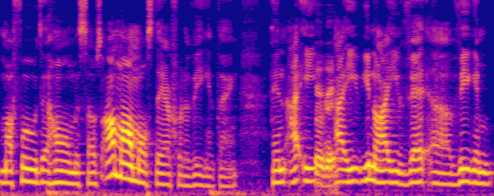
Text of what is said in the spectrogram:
my foods at home and stuff. So I'm almost there for the vegan thing. And I eat Okay. I eat you know I eat ve- uh, vegan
